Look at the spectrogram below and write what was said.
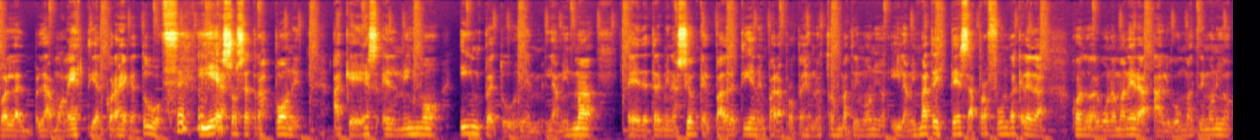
por la, molestia, el coraje que tuvo. Y eso se transpone a que es el mismo ímpetu y la misma eh, determinación que el Padre tiene para proteger nuestros matrimonios y la misma tristeza profunda que le da cuando de alguna manera algún matrimonio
